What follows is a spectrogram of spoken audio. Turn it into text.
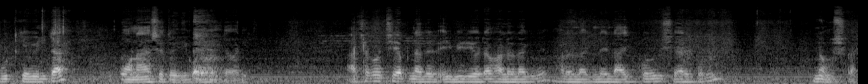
বুট কেবিলটা অনায়াসে তৈরি করে ফেলতে পারি। আশা করছি আপনাদের এই ভিডিওটা ভালো লাগবে। ভালো লাগলে লাইক করুন শেয়ার করুন। নমস্কার।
